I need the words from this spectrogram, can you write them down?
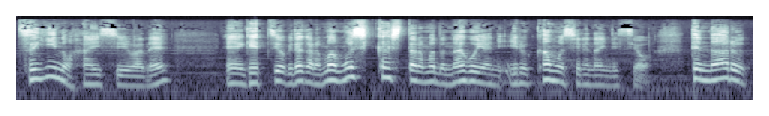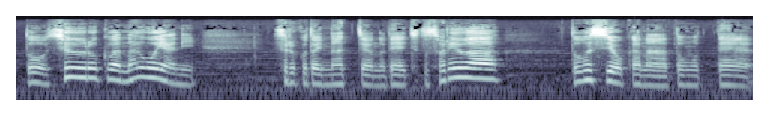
次の配信はね、えー、月曜日。だからまあもしかしたらまだ名古屋にいるかもしれないんですよ。ってなると、収録は名古屋にすることになっちゃうので、ちょっとそれはどうしようかなと思って、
